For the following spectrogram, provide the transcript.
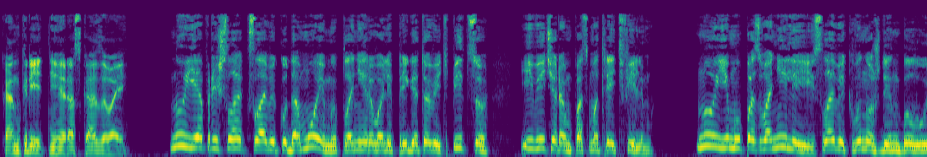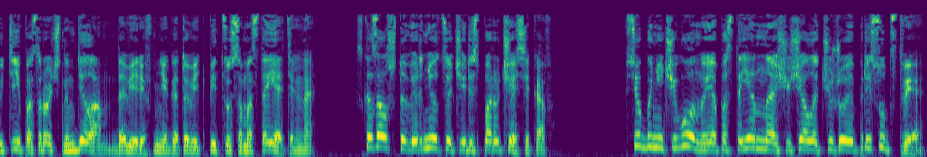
конкретнее рассказывай». «Ну, я пришла к Славику домой, мы планировали приготовить пиццу и вечером посмотреть фильм. Ну, ему позвонили, и Славик вынужден был уйти по срочным делам, доверив мне готовить пиццу самостоятельно. Сказал, что вернется через пару часиков. Все бы ничего, но я постоянно ощущала чужое присутствие,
